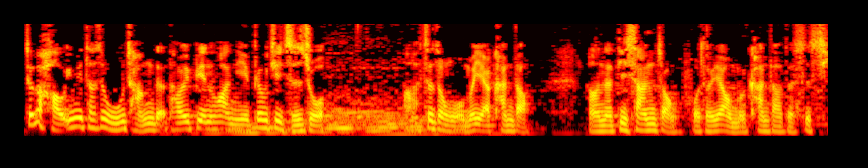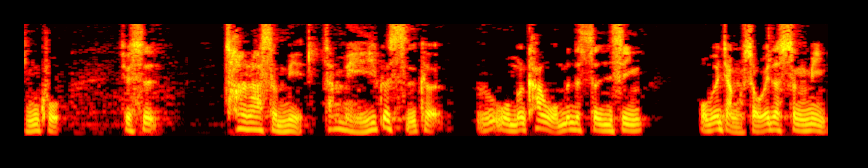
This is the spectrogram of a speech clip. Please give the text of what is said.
这个好，因为它是无常的，它会变化，你也不用去执着，啊，这种我们也要看到。然后呢，第三种，佛陀要我们看到的是辛苦，就是。刹那生灭，在每一个时刻，如我们看我们的身心，我们讲所谓的生命，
